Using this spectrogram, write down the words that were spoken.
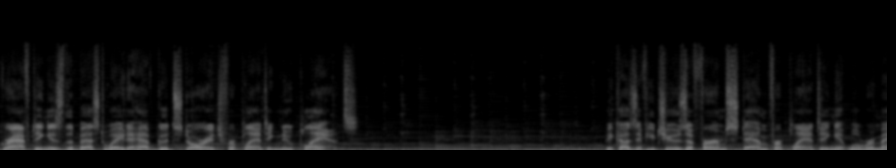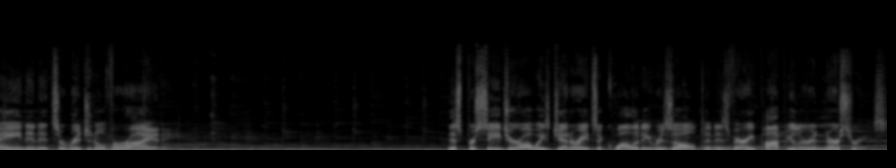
Grafting is the best way to have good storage for planting new plants. Because if you choose a firm stem for planting, it will remain in its original variety. This procedure always generates a quality result and is very popular in nurseries.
